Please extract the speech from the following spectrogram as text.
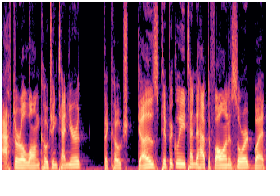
after a long coaching tenure, the coach does typically tend to have to fall on his sword, but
